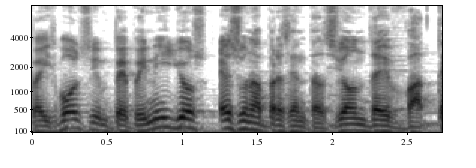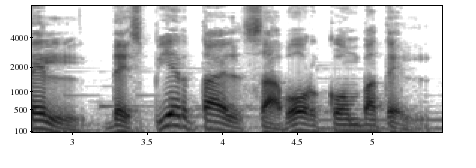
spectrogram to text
Béisbol sin Pepinillos es una presentación de Vatel. Despierta el sabor con Vatel.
